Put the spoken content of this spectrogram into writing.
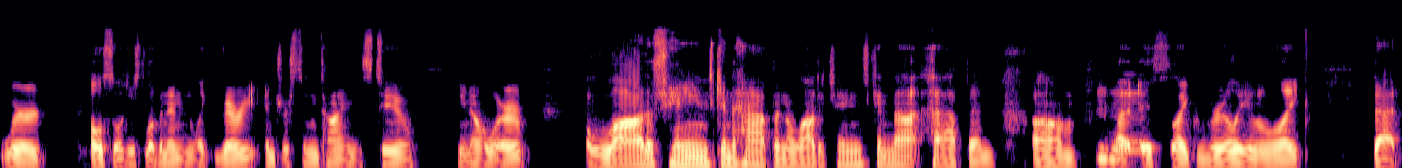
we're also just living in like very interesting times too you know where a lot of change can happen a lot of change cannot happen um but Mhm. it's like really like that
